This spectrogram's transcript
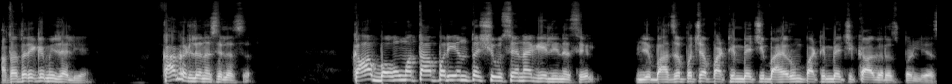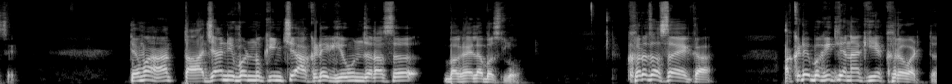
आता तरी कमी झाली आहे. का घडलं नसेल असं? का बहुमतापर्यंत शिवसेना गेली नसेल? म्हणजे भाजपच्या पाठिंब्याची बाहेरून पाठिंब्याची का गरज पडली असेल? तेव्हा ताज्या निवडणुकींचे आकडे घेऊन जरासं बघायला बसलो. खरंच असं आहे का? आकडे बघितले ना की हे खरं वाटतं.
